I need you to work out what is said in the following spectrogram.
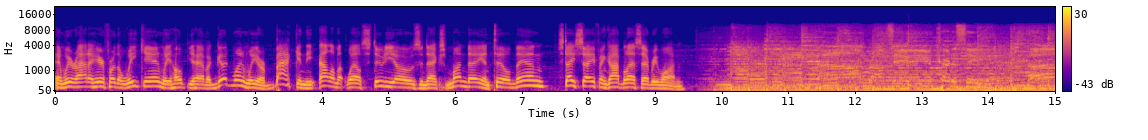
And we're out of here for the weekend. We hope you have a good one. We are back in the Element Wealth studios next Monday. Until then, stay safe and God bless everyone. brought to you courtesy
